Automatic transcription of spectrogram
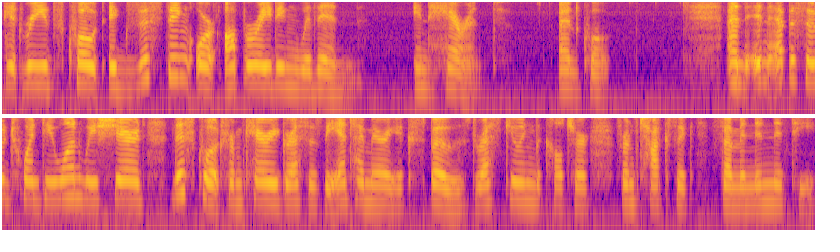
it reads, quote, existing or operating within, inherent, end quote. And in episode 21, we shared this quote from Carrie Gress's The Anti Mary Exposed Rescuing the Culture from Toxic Femininity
